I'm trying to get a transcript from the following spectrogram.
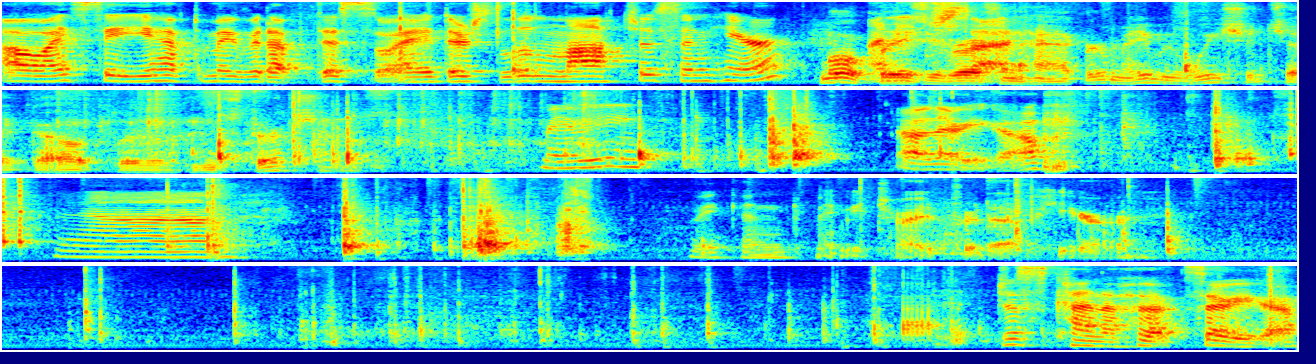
Oh, I see. You have to move it up this way. There's little notches in here. Well, crazy Russian side. hacker, maybe we should check out the instructions. Maybe. Oh, there you go. And we can maybe try to put it up here. It just kind of hooks. There you go.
